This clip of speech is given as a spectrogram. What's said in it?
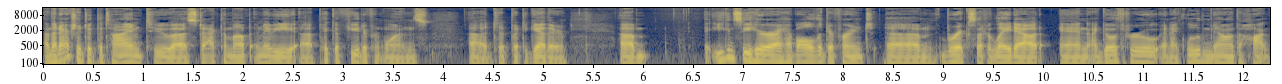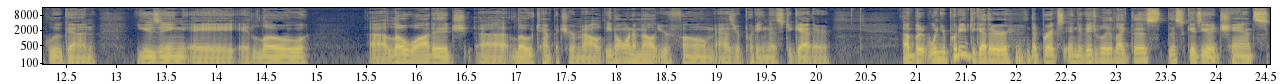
And then I actually took the time to uh, stack them up and maybe uh, pick a few different ones uh, to put together. Um, you can see here I have all the different um, bricks that are laid out and I go through and I glue them down with a hot glue gun using a, a low uh, low wattage, uh, low temperature melt. You don't want to melt your foam as you're putting this together. Uh, but when you're putting together the bricks individually like this, this gives you a chance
